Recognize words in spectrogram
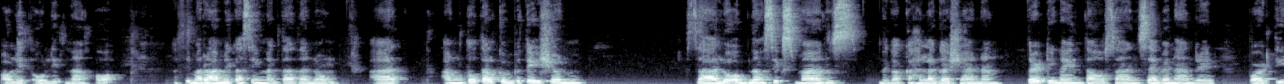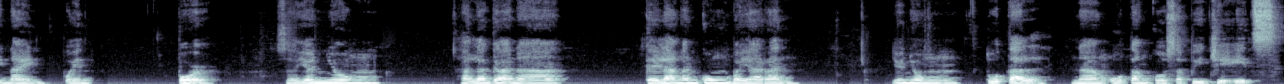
Ulit-ulit na ako. Kasi marami kasing nagtatanong. At ang total computation sa loob ng 6 months, nagkakahalaga siya ng 39,749.4. So, yan yung halaga na kailangan kong bayaran. Yun yung total ng utang ko sa PGH.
